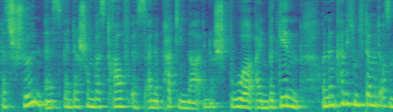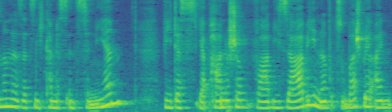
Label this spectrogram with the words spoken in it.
das schön ist, wenn da schon was drauf ist, eine Patina, eine Spur, ein Beginn. Und dann kann ich mich damit auseinandersetzen. Ich kann das inszenieren, wie das japanische Wabi-Sabi, ne, wo zum Beispiel ein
